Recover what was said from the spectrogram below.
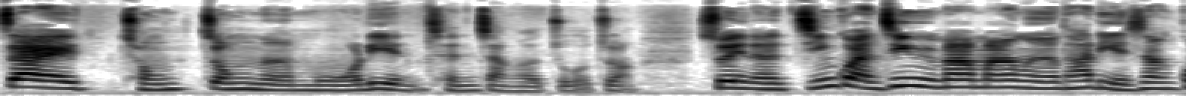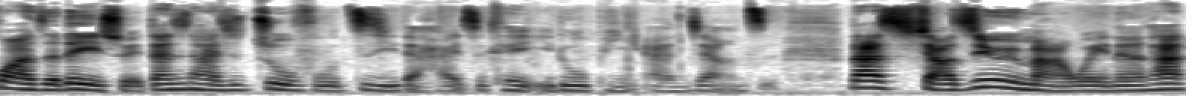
在从中呢磨练、成长而茁壮。所以呢，尽管金鱼妈妈呢，她脸上挂着泪水，但是她还是祝福自己的孩子可以一路平安这样子。那小金鱼马尾呢，它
